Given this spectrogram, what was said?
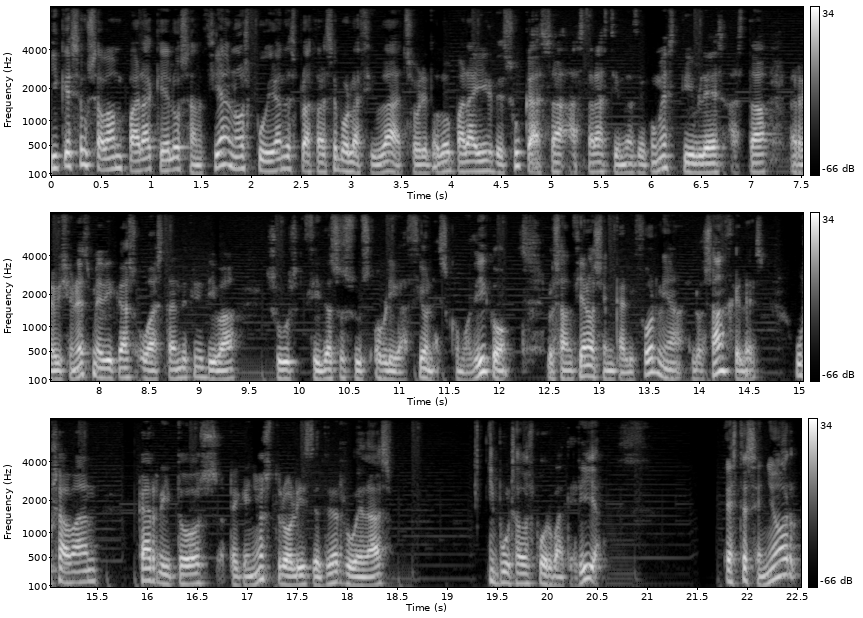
y que se usaban para que los ancianos pudieran desplazarse por la ciudad, sobre todo para ir de su casa hasta las tiendas de comestibles, hasta las revisiones médicas o hasta en definitiva sus citas o sus obligaciones. Como digo, los ancianos en California, en Los Ángeles, usaban carritos, pequeños trolleys de tres ruedas impulsados por batería. Este señor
